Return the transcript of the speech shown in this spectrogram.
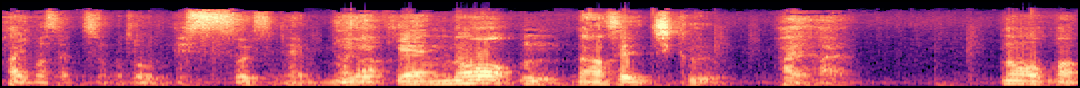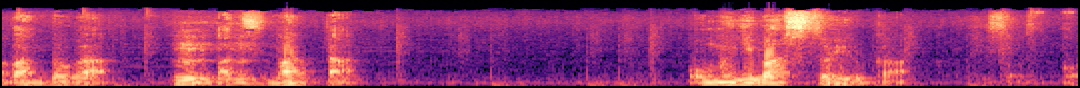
はいまさにその通りです。そうですね。三重県のうん南西地区はいはい。の、まあ、バンドがうん集まった、オムニバスというか、そうですね。コ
